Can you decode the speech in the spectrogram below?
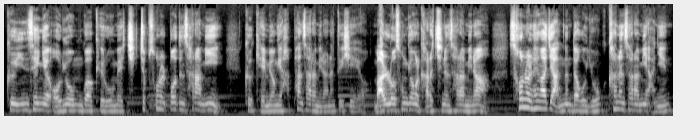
그 인생의 어려움과 괴로움에 직접 손을 뻗은 사람이 그 계명에 합한 사람이라는 뜻이에요. 말로 성경을 가르치는 사람이나 선을 행하지 않는다고 욕하는 사람이 아닌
